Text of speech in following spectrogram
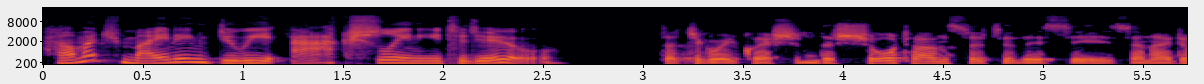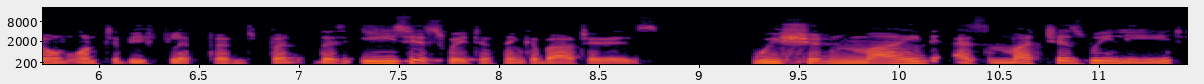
how much mining do we actually need to do? Such a great question. The short answer to this is, and I don't want to be flippant, but the easiest way to think about it is we should mine as much as we need,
